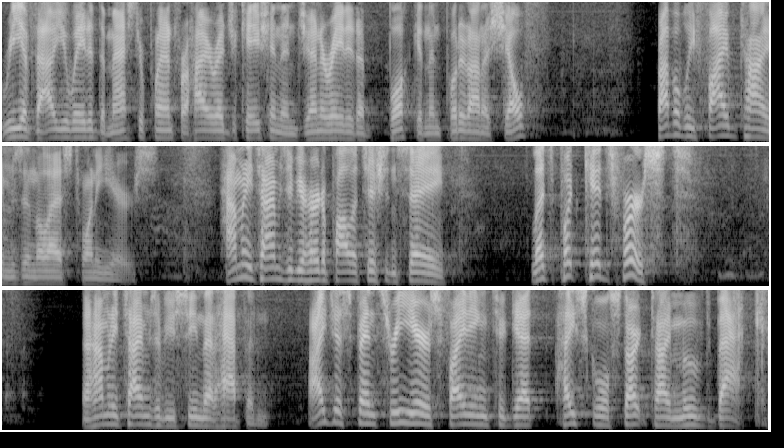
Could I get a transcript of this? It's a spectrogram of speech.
reevaluated the master plan for higher education and generated a book and then put it on a shelf? Probably five times in the last 20 years. How many times have you heard a politician say, let's put kids first? Now, how many times have you seen that happen? I just spent three years fighting to get high school start time moved back.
